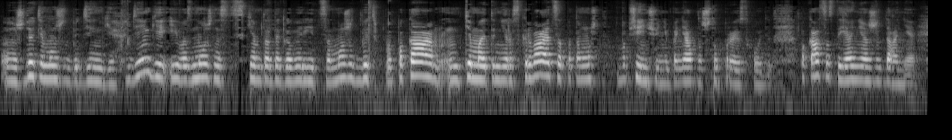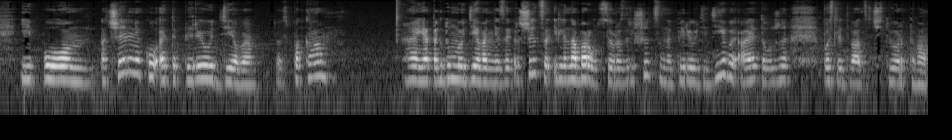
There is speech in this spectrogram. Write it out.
Э, ждете, может быть, деньги. Деньги и возможность с кем-то договориться. Может быть, пока тема эта не раскрывается, потому что вообще ничего не понятно, что происходит. Пока состояние ожидания. И по отшельнику это период девы. То есть пока я так думаю, дева не завершится, или наоборот, все разрешится на периоде девы, а это уже после 24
